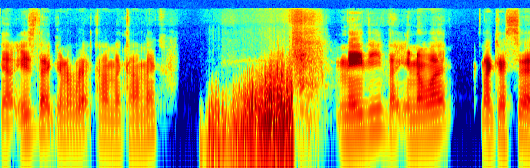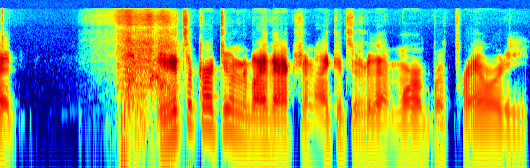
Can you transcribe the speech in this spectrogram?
Now, is that going to retcon the comic? Maybe, but you know what? Like I said, if it's a cartoon or live action, I consider that more of a priority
